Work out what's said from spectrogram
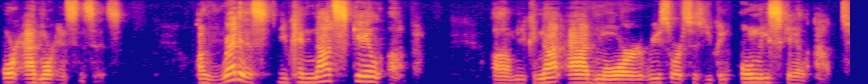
or add more instances. On Redis, you cannot scale up. Um, you cannot add more resources. You can only scale out.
